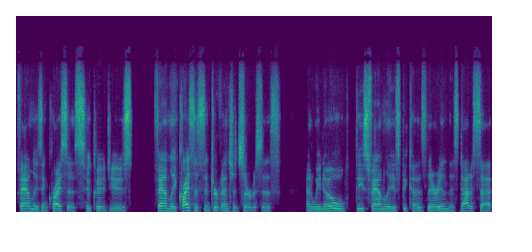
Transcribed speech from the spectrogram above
families in crisis who could use family crisis intervention services. And we know these families because they're in this data set.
